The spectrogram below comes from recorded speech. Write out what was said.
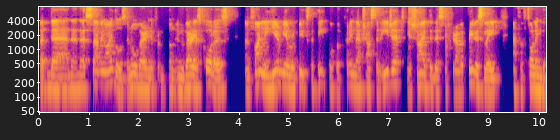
but they're, they're, they're, serving idols in all very different, in various quarters. And finally, Yirmiyah rebukes the people for putting their trust in Egypt. Yeshai did this, if you remember previously, and for following the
